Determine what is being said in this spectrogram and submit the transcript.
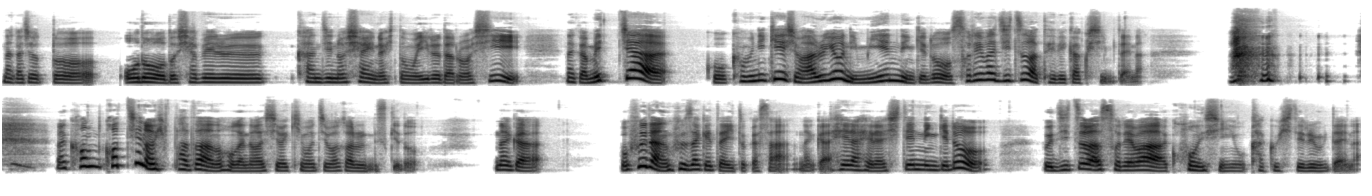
なんかちょっと、おどおど喋る感じのシャイの人もいるだろうし、なんかめっちゃ、こう、コミュニケーションあるように見えんねんけど、それは実は照れ隠しみたいな。まあ、ここっちのパターンの方がね、私は気持ちわかるんですけど。なんか、普段ふざけたりとかさ、なんかヘラヘラしてんねんけど、実はそれは本心を隠してるみたいな。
